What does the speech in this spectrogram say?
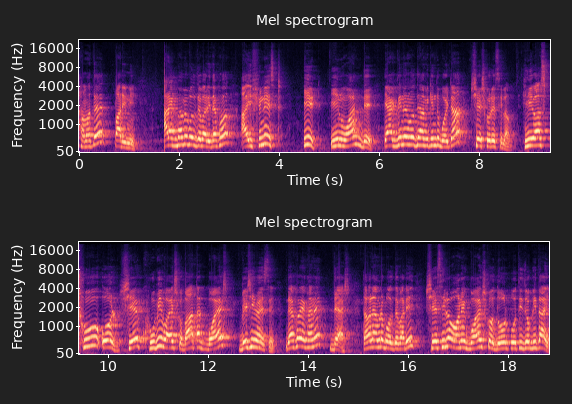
থামাতে পারিনি। আরেকভাবে বলতে পারি, দেখো I finished it in one day. একদিনের মধ্যে আমি কিন্তু বইটা শেষ করেছিলাম। হি ওয়াজ টু ওল্ড সে খুবই বয়স্ক বা তার বয়স বেশি হয়েছে। দেখো এখানে ড্যাশ তাহলে আমরা বলতে পারি, সে ছিল অনেক বয়স্ক দৌড় প্রতিযোগিতায়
